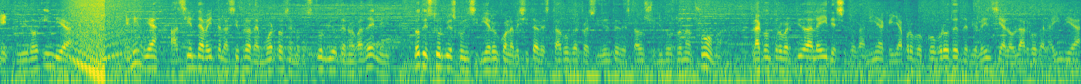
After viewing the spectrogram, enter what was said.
incluido India. India asciende a 20 la cifra de muertos en los disturbios de Nueva Delhi. Los disturbios coincidieron con la visita de Estado del presidente de Estados Unidos, Donald Trump. La controvertida ley de ciudadanía que ya provocó brotes de violencia a lo largo de la India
